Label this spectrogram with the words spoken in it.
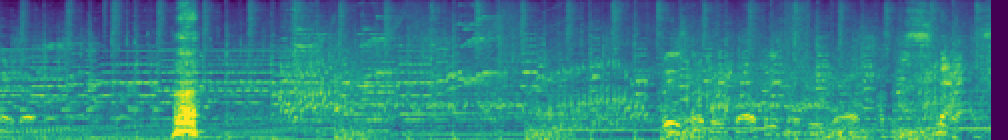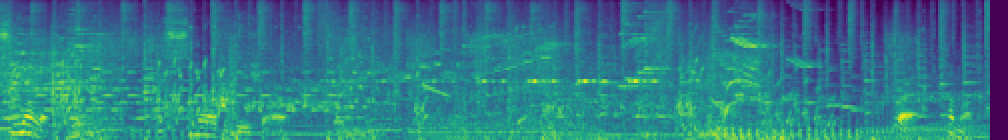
There we go. Please no blue shell, please no blue shell. I can smell it, I smell it. I smell the blue shell. Come on.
